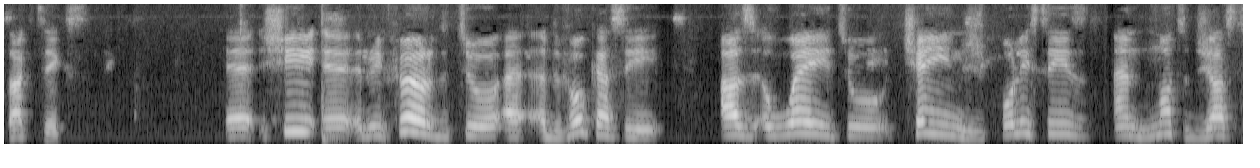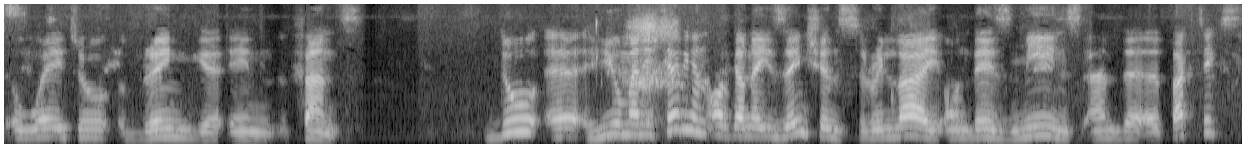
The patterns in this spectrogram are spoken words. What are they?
tactics. She referred to advocacy as a way to change policies and not just a way to bring in funds. Do uh, humanitarian organizations rely on these means and uh, tactics?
